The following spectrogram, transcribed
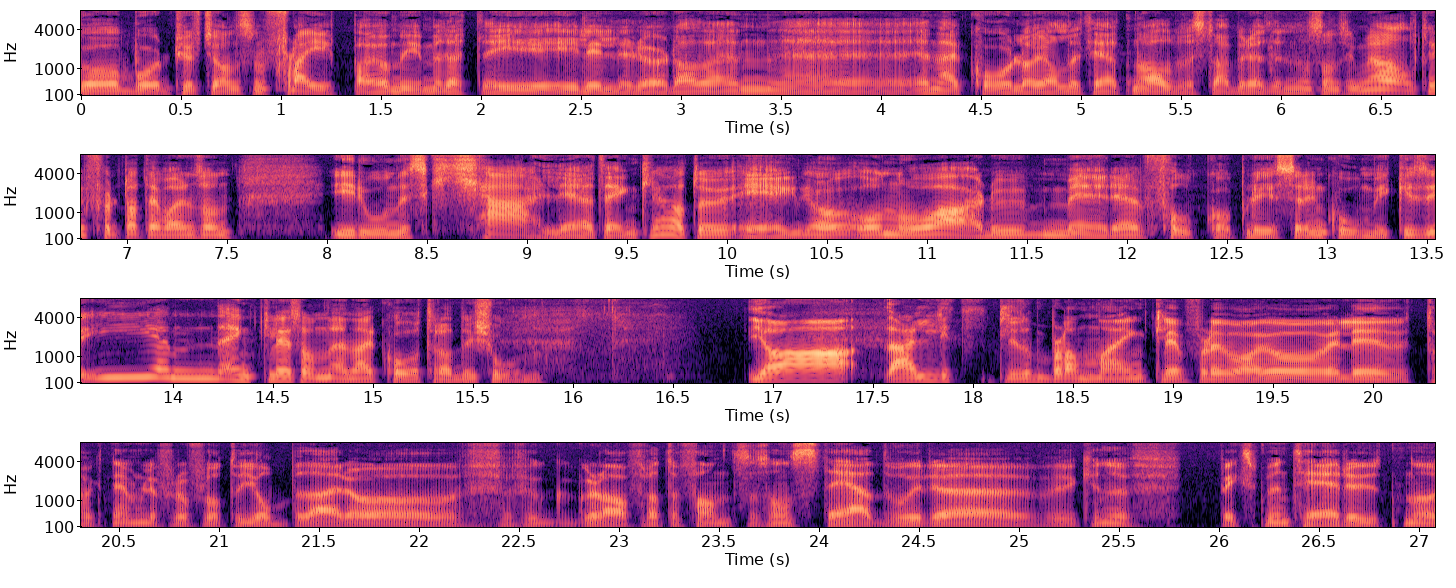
og Bård Tufte Johansen fleipa jo mye med dette i, i Lille Lørdag, den eh, NRK-lojaliteten og Alvestad-brødrene og sånne ting. Men jeg har alltid følt at det var en sånn ironisk kjærlighet, egentlig. Du og, og nå er du mer folkeopplyser enn komiker i en egentlig sånn NRK-tradisjon. Ja, det er litt, litt sånn blanda, egentlig. For det var jo veldig takknemlig for å få lov til å jobbe der, og glad for at det fantes et sånt sted hvor eh, vi kunne eksperimentere uten å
